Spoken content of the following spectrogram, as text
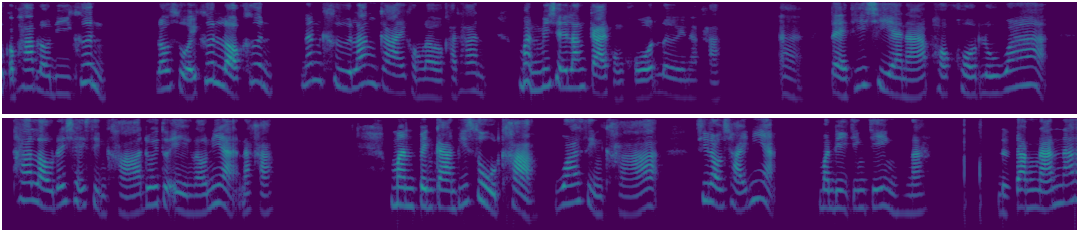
สุขภาพเราดีขึ้น เราสวยขึ้นหล่อขึ้น นั่นคือร่างกายของเราค่ะท่าน มันไม่ใช่ร่างกายของโคชเลยนะคะอาแต่ที่เชียร์นะเพราะโคชรู้ว่า ถ้าเราได้ใช้สินค้าด้วยตัวเองแล้วเนี่ยนะคะ มันเป็นการพิสูจน์ค่ะ ว่าสินค้าที่เราใช้เนี่ย มันดีจริง ๆ นะดังนั้นนะ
